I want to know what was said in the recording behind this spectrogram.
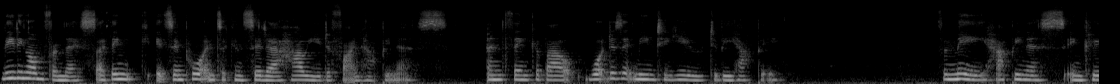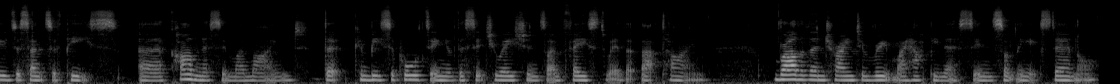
Leading on from this, I think it's important to consider how you define happiness and think about what does it mean to you to be happy? For me, happiness includes a sense of peace, a calmness in my mind that can be supporting of the situations I'm faced with at that time, rather than trying to root my happiness in something external.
